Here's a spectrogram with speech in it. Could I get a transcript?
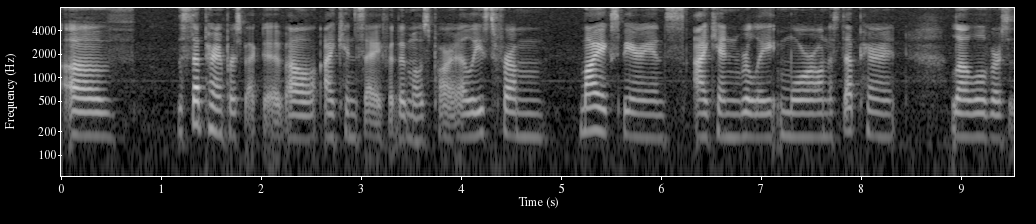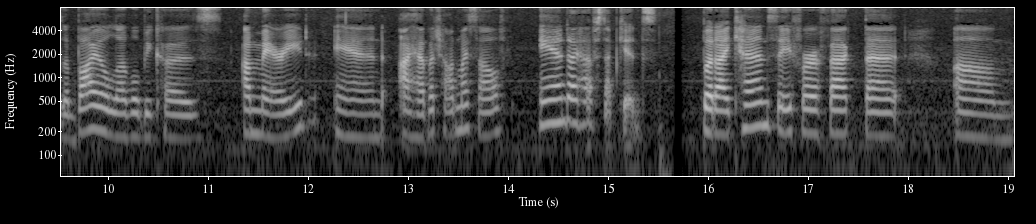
of the step parent perspective. I'll, I can say for the most part, at least from my experience, I can relate more on a step parent level versus a bio level because I'm married and I have a child myself and I have stepkids. But I can say for a fact that um,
